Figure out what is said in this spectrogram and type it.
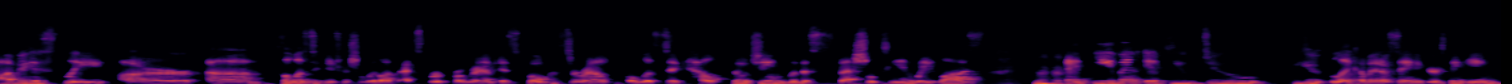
obviously our um, holistic nutrition weight loss expert program is focused around holistic health coaching with a specialty in weight loss. Mm-hmm. And even if you do you like I was saying, if you're thinking,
